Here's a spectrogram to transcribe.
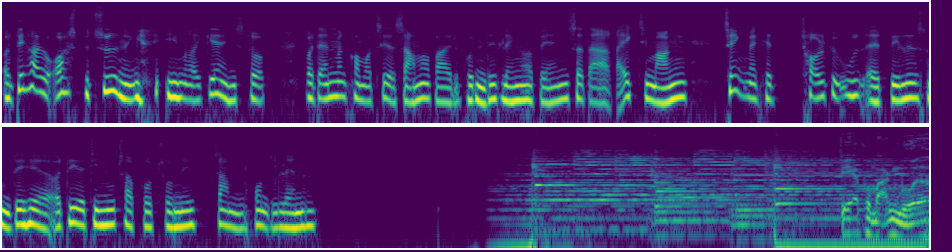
Og det har jo også betydning i en regeringstop, hvordan man kommer til at samarbejde på den lidt længere bane. Så der er rigtig mange ting, man kan tolke ud af et billede som det her, og det at de nu tager på turné sammen rundt i landet. Det er på mange måder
